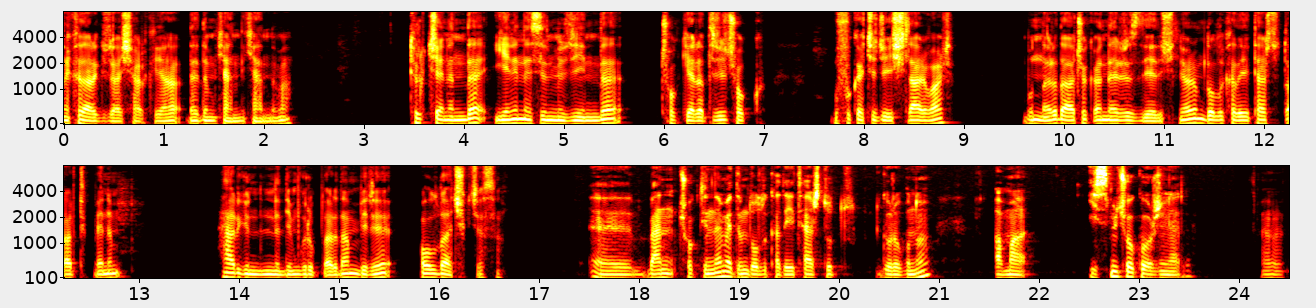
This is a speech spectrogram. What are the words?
Ne kadar güzel şarkı ya dedim kendi kendime. Türkçenin de yeni nesil müziğinde çok yaratıcı, çok ufuk açıcı işler var. Bunları daha çok öneririz diye düşünüyorum. Dolu Kadehi Ters Tut artık benim her gün dinlediğim gruplardan biri oldu açıkçası. Ee, ben çok dinlemedim Dolu Kadehi Ters Tut grubunu ama ismi çok orijinal. Evet.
